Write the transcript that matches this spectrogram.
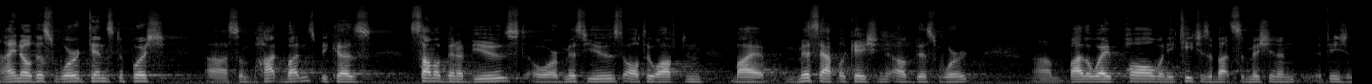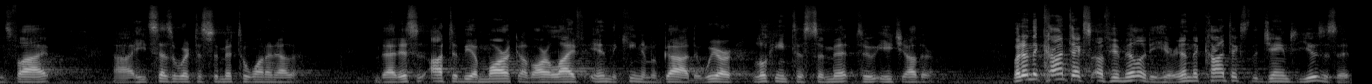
I know this word tends to push uh, some hot buttons because some have been abused or misused all too often by misapplication of this word. Um, by the way, Paul, when he teaches about submission in Ephesians 5, uh, he says that we're to submit to one another. That this ought to be a mark of our life in the kingdom of God, that we are looking to submit to each other. But in the context of humility here, in the context that James uses it,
